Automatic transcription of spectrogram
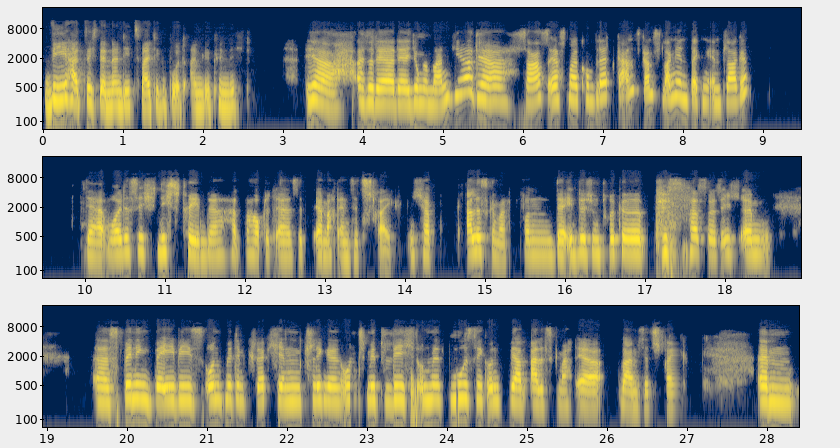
Wie hat sich denn dann die zweite Geburt angekündigt? Ja, also der, der junge Mann hier, der saß erstmal komplett ganz, ganz lange in Beckenendlage. Der wollte sich nicht drehen. Der hat behauptet, er, er macht einen Sitzstreik. Ich habe alles gemacht, von der indischen Brücke bis, was weiß ich, ähm, äh, Spinning Babies und mit dem Glöckchen klingeln und mit Licht und mit Musik und wir haben alles gemacht. Er war im Sitzstreik. Ähm,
